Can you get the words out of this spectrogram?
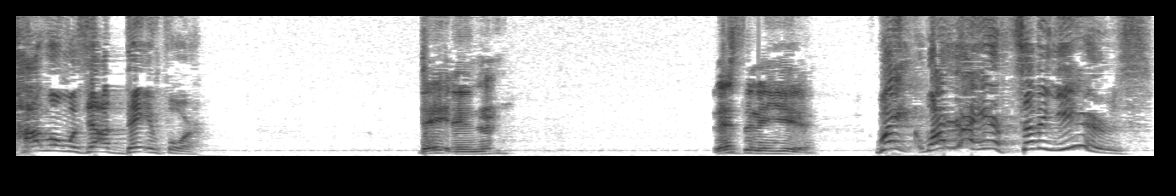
how long was y'all dating for? Dating? Less than a year. Wait, why did I hear seven years?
